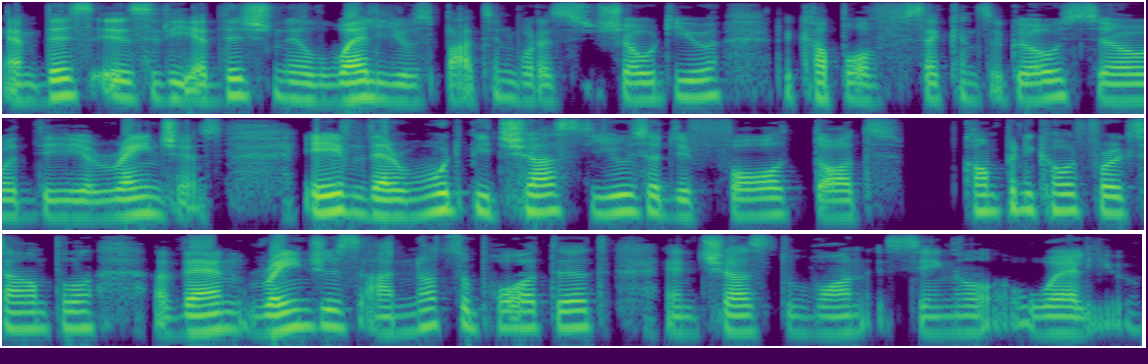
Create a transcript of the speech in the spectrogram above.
and this is the additional values button what I showed you a couple of seconds ago so the ranges. If there would be just user default dot company code for example then ranges are not supported and just one single value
